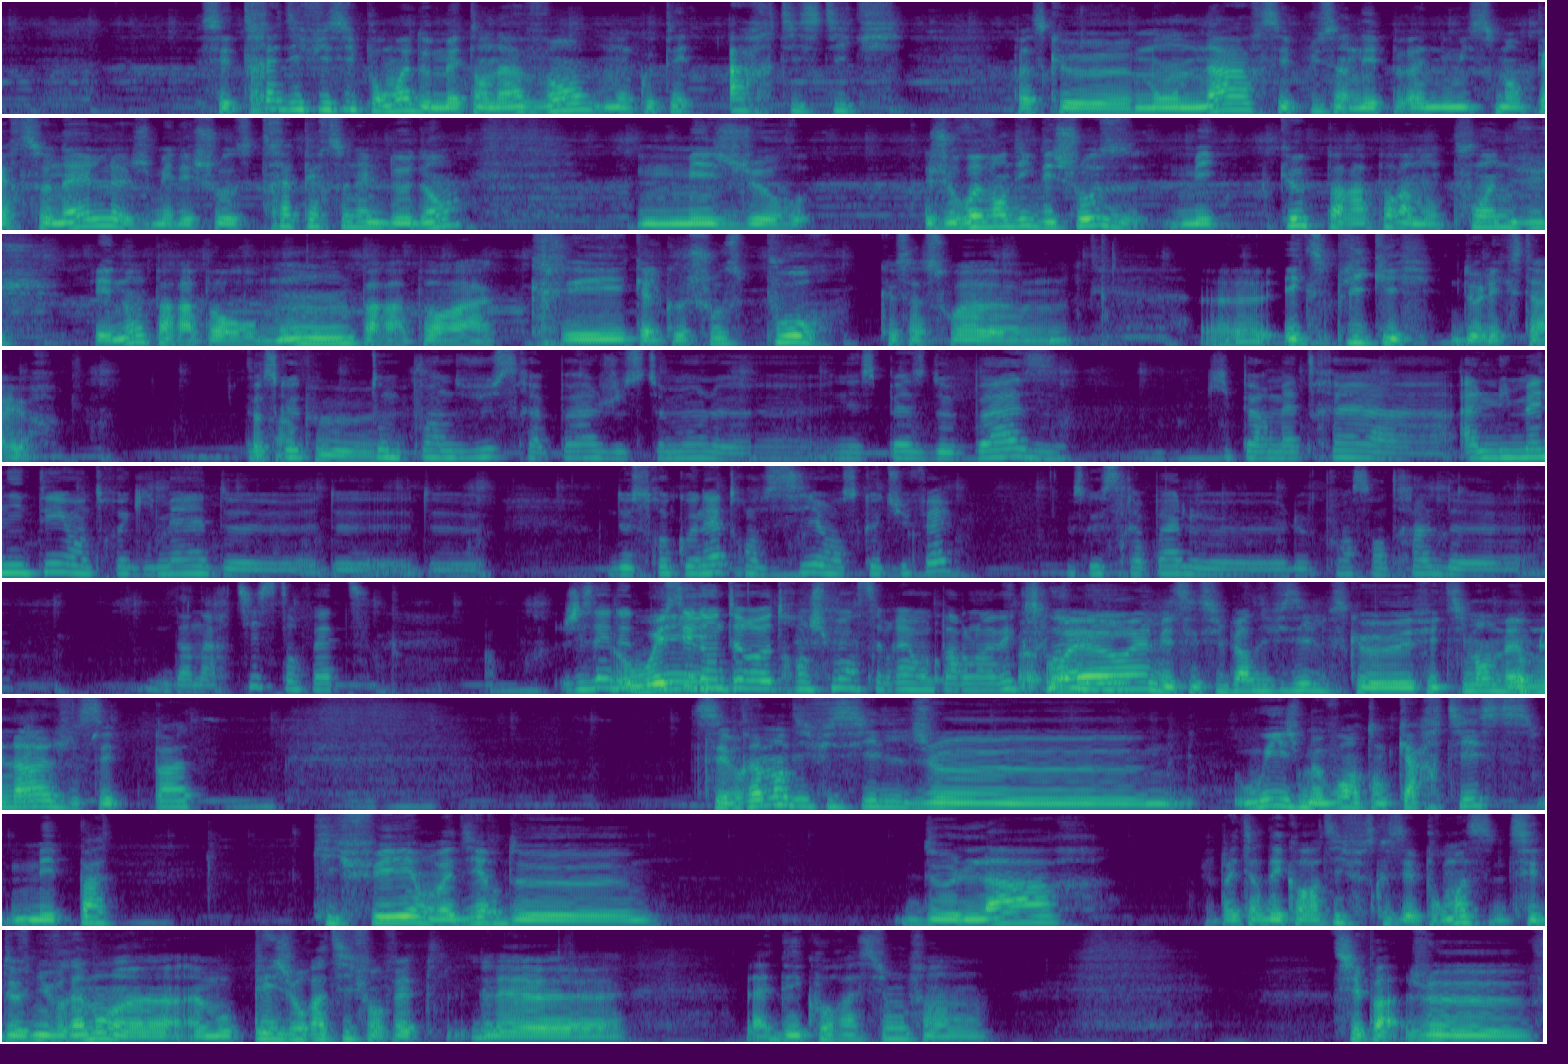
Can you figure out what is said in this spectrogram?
C'est très difficile pour moi de mettre en avant mon côté artistique. Parce que mon art, c'est plus un épanouissement personnel. Je mets des choses très personnelles dedans. Mais je, re- je revendique des choses, mais que par rapport à mon point de vue. Et non par rapport au monde, par rapport à créer quelque chose pour que ça soit euh, euh, expliqué de l'extérieur. Un que peu... ton point de vue serait pas justement le- une espèce de base qui permettrait à, à l'humanité entre guillemets de, de, de, de se reconnaître aussi en ce que tu fais? Est-ce que ce serait pas le, le point central d'un artiste en fait J'essaie de te Oui. pousser dans tes retranchements, c'est vrai en parlant avec toi. ouais, mais- ouais, mais c'est super difficile parce que effectivement, même là, je sais pas. C'est vraiment difficile. Je, oui, je me vois en tant qu'artiste, mais pas qui fait, on va dire, de de l'art. Je vais pas dire décoratif parce que pour moi, c'est devenu vraiment un, un mot péjoratif en fait. La décoration, enfin. Je sais pas, je.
